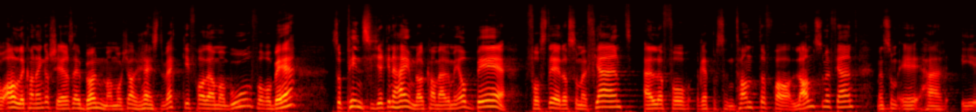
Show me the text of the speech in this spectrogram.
Og alle kan engasjere seg i bønn. Man må ikke ha reist vekk fra der man bor, for å be. Så Pinsekirken i Heimdal kan være med å be for steder som er fjernt, eller for representanter fra land som er fjernt, men som er her i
